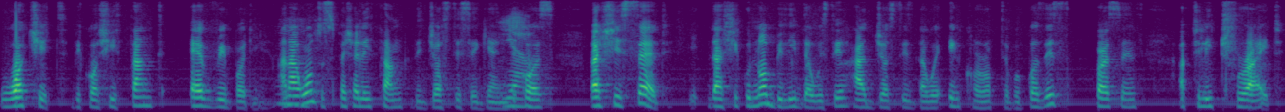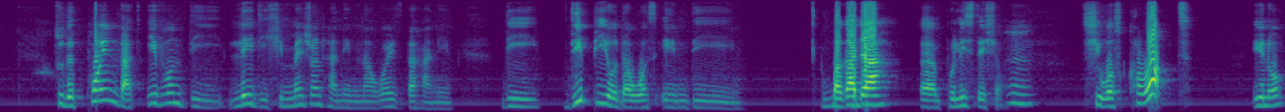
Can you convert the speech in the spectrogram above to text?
Watch it because she thanked everybody. And I Mm. want to especially thank the justice again Yeah. because, like she said, that she could not believe that we still had justice that were incorruptible because these persons actually tried to the point that even the lady, she mentioned her name now, where is that her name? The DPO that was in the Gbagada um, police station, Mm. she was corrupt, you know,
